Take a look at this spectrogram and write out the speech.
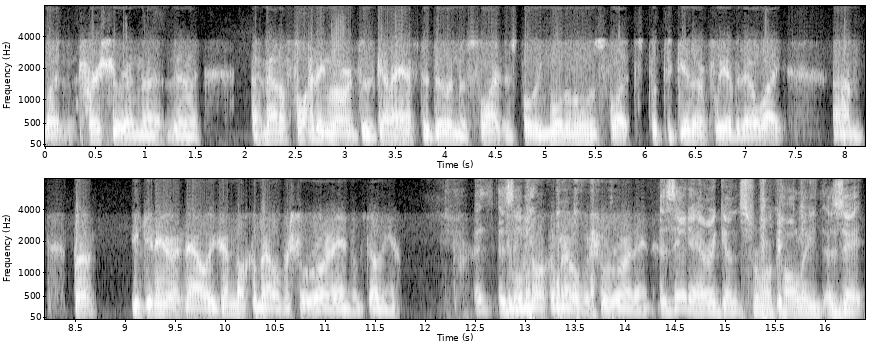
like the pressure and the, the amount of fighting Lawrence is going to have to do in this fight. There's probably more than all his fights put together if we have it our way. Um, but you can hear it now. He's going to knock him out with a short right hand. I'm telling you. Is, is he will knock him out with a short right hand. Is that arrogance from Okolie? is that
